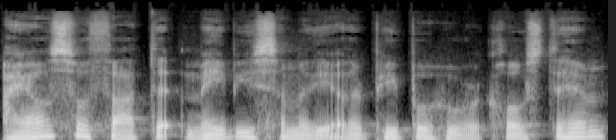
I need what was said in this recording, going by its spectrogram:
I also thought that maybe some of the other people who were close to him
